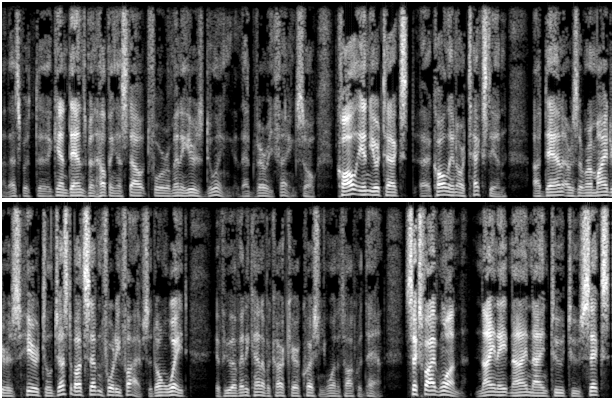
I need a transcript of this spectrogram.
Uh, that's what, uh, again, Dan's been helping us out for many years doing that very thing. So call in your text, uh, call in or text in. Uh, Dan, as a reminder, is here till just about 745, so don't wait. If you have any kind of a car care question, you want to talk with Dan. 651 989 9226.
